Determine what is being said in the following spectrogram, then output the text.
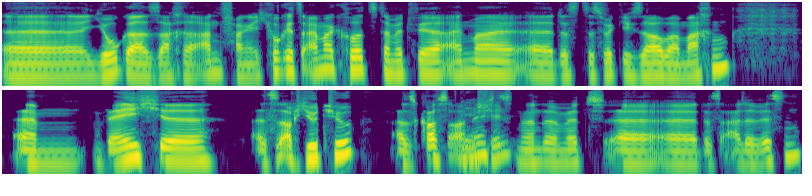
äh, Yoga-Sache anfange. Ich gucke jetzt einmal kurz, damit wir einmal äh, das, das wirklich sauber machen. Ähm, welche, es ist auf YouTube, also es kostet auch Sehr nichts, ne, damit äh, äh, das alle wissen.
